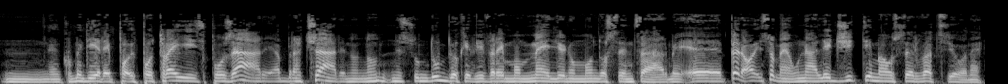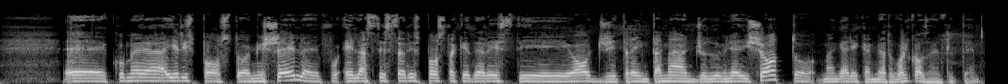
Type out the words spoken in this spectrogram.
eh, mh, come dire, potrei sposare, abbracciare, non ho nessun dubbio che vivremmo meglio in un mondo senza armi, eh, però insomma è una legittima osservazione. Eh, come hai risposto a Michelle? È la stessa risposta che daresti oggi, 30 maggio 2018? Magari è cambiato qualcosa nel frattempo.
